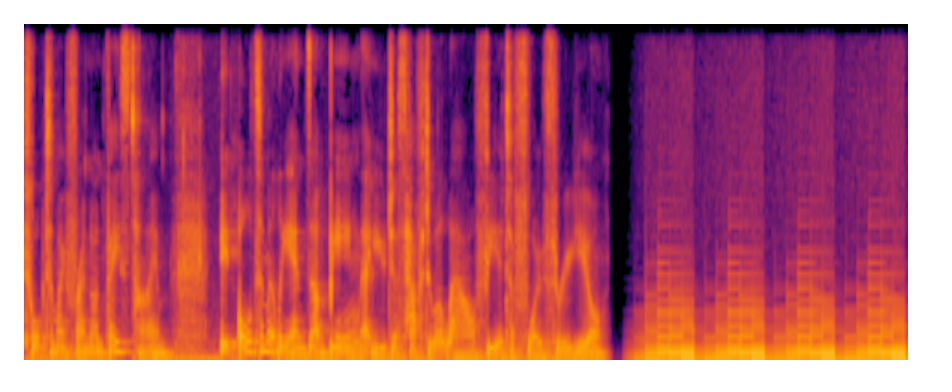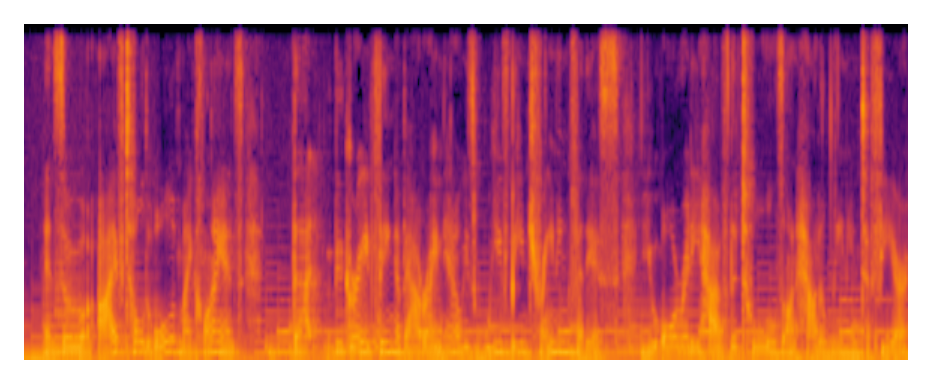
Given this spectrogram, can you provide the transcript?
talk to my friend on FaceTime. It ultimately ends up being that you just have to allow fear to flow through you. And so I've told all of my clients that the great thing about right now is we've been training for this. You already have the tools on how to lean into fear.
